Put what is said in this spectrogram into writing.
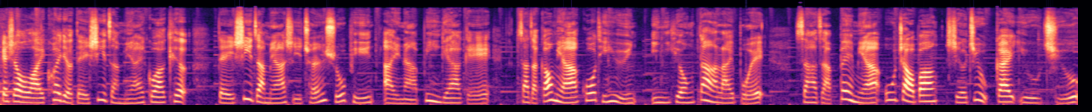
接下来看到第四十名的歌曲，第四十名是陈淑萍《爱那变价价》，三十九名郭庭云《英雄打来陪》，三十八名吴兆邦《烧酒解忧愁》，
